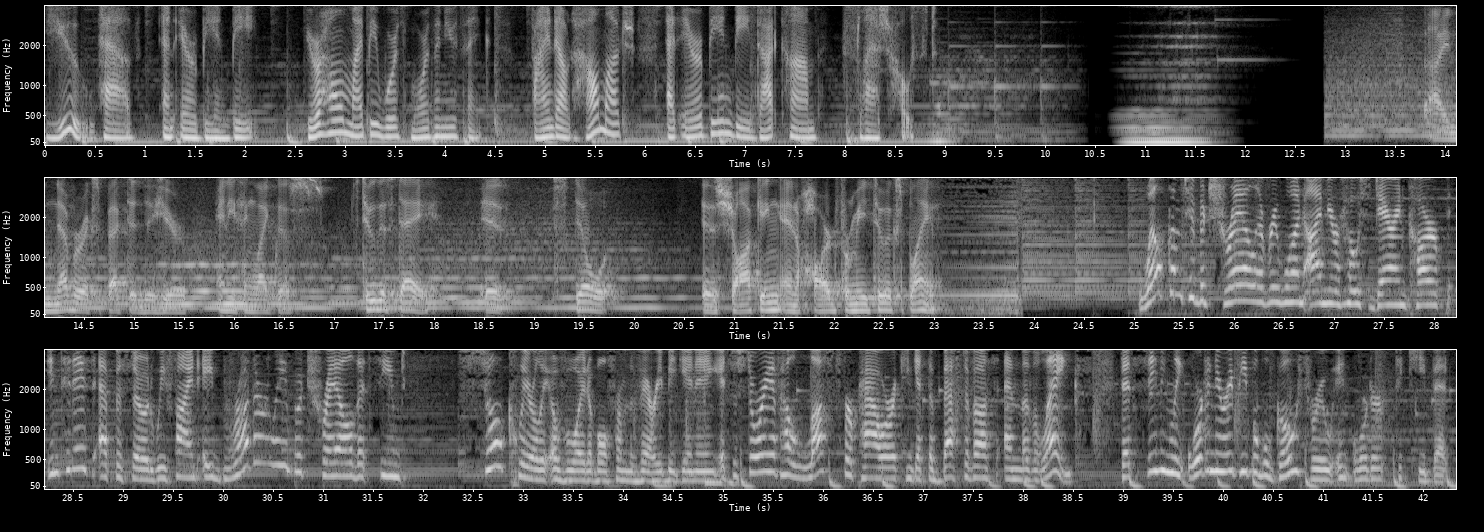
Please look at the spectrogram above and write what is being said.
you have an Airbnb. Your home might be worth more than you think. Find out how much at airbnb.com/slash host. I never expected to hear anything like this. To this day, it still is shocking and hard for me to explain. Welcome to Betrayal, everyone. I'm your host, Daryn Carp. In today's episode, we find a brotherly betrayal that seemed so clearly avoidable from the very beginning. It's a story of how lust for power can get the best of us and the lengths that seemingly ordinary people will go through in order to keep it.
